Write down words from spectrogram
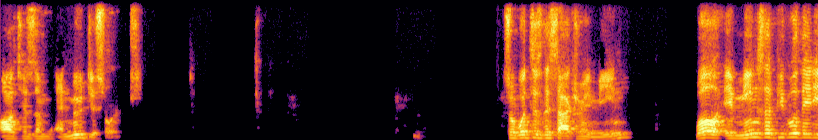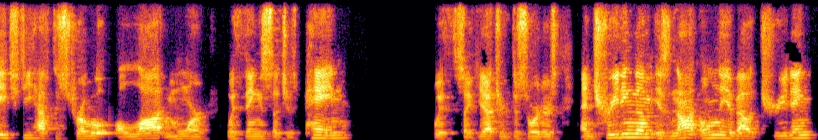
autism, and mood disorders. So what does this actually mean? Well, it means that people with ADHD have to struggle a lot more with things such as pain, with psychiatric disorders, and treating them is not only about treating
